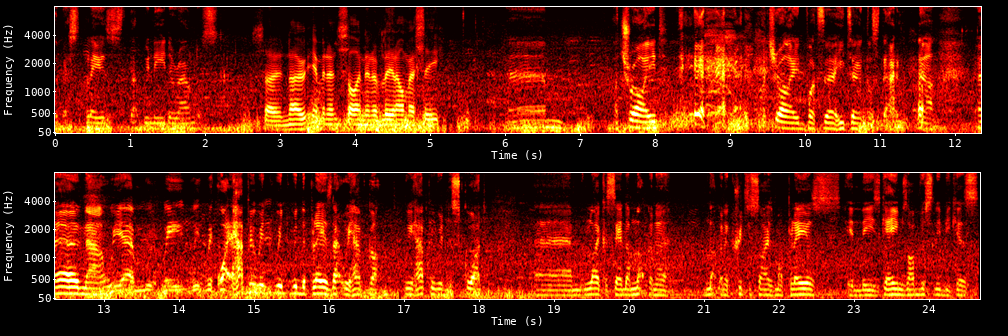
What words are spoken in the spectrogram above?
the best players that we need around us. So no imminent signing of Lionel Messi. Um, I tried, I tried, but uh, he turned us down. now, uh, now we, um, we, we we're quite happy with, with, with the players that we have got. We're happy with the squad. Um, like I said, I'm not gonna I'm not to criticise my players in these games, obviously, because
